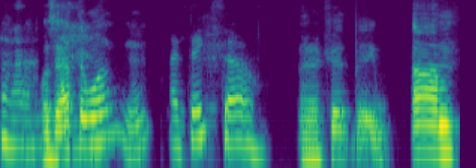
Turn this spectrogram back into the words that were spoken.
that. Was that the one? Yeah, I think so. it could be. Um,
